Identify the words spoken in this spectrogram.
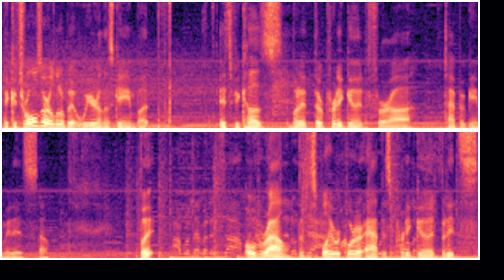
the controls are a little bit weird on this game, but it's because, but it, they're pretty good for uh, the type of game it is, so. But overall, the display recorder app is pretty good, but it's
